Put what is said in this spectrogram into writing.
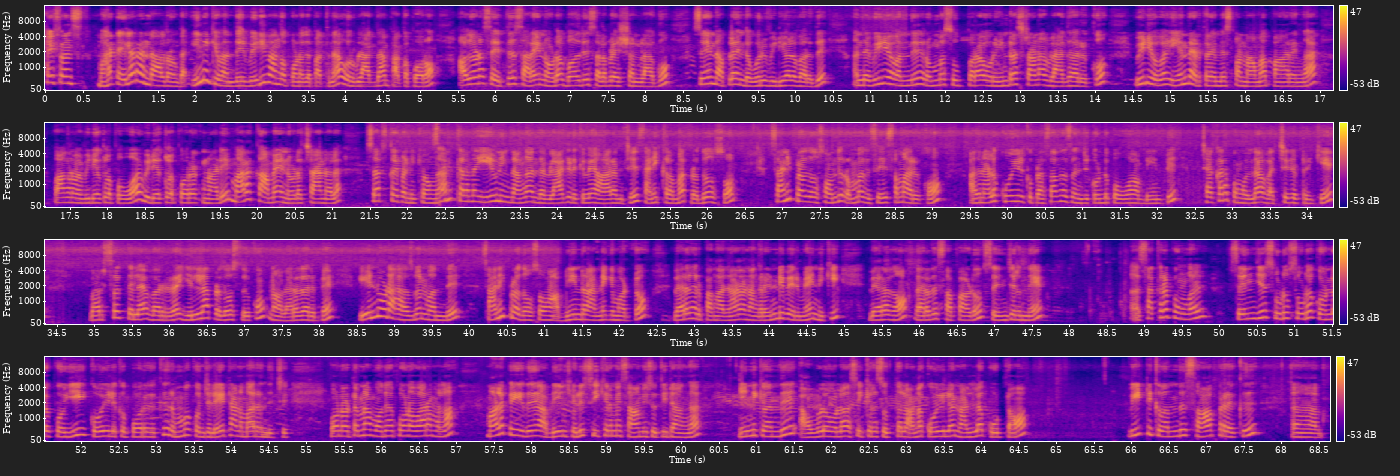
High friends மக tailor and allrounder இன்னைக்கு வந்து வெடி வாங்க போனதை பற்றின ஒரு விளாக் தான் பார்க்க போகிறோம் அதோட சேர்த்து சரையனோட பர்த்டே செலிப்ரேஷன் விளாகும் சேர்ந்தாப்புல இந்த ஒரு வீடியோவில் வருது. அந்த வீடியோ வந்து ரொம்ப சூப்பராக ஒரு இன்ட்ரெஸ்டான விளாகாக இருக்கும். வீடியோவை எந்த இடத்துல மிஸ் பண்ணாமல் பாருங்கள் வாங்க நம்ம வீடியோக்குள்ளே போவோம். வீடியோக்குள்ளே போகிறதுக்கு முன்னாடி மறக்காமல் என்னோட சேனலை சப்ஸ்கிரைப் பண்ணிக்கோங்க. சனிக்கிழமை ஈவினிங் தாங்க அந்த விளாக் எடுக்கவே ஆரம்பிச்சு. சனிக்கிழமை பிரதோஷம். சனி பிரதோஷம் வந்து ரொம்ப விசேஷமாக இருக்கும். அதனால கோயிலுக்கு பிரசாதம் செஞ்சு கொண்டு போவோம் அப்படின்ட்டு சக்கரை பொங்கல் தான் வச்சுக்கிட்டு இருக்கேன். வருஷத்தில் வர்ற எல்லா பிரதோஷத்துக்கும் நான் விரதம் இருப்பேன் என்னோட ஹஸ்பண்ட் வந்து சனி பிரதோஷம் அப்படின்ற அன்னைக்கு மட்டும் விரதம் இருப்பாங்க அதனால் நாங்கள் ரெண்டு பேருமே இன்னைக்கு விரதம் விரத சாப்பாடும் செஞ்சுருந்தேன். சக்கரை பொங்கல் செஞ்சு சுட சுட கொண்டு போய் கோயிலுக்கு போகிறதுக்கு ரொம்ப கொஞ்சம் லேட்டான மாதிரி இருந்துச்சு. போன வட்டம்லாம் முத போன வாரமெல்லாம் மழை பெய்யுது அப்படின்னு சொல்லி சீக்கிரமே சாமி சுற்றிட்டாங்க இன்னைக்கு வந்து அவ்வளோலாம் சீக்கிரம் சுற்றலை ஆனால் கோயிலில் நல்ல கூட்டம். வீட்டுக்கு வந்து சாப்பிட்றதுக்கு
